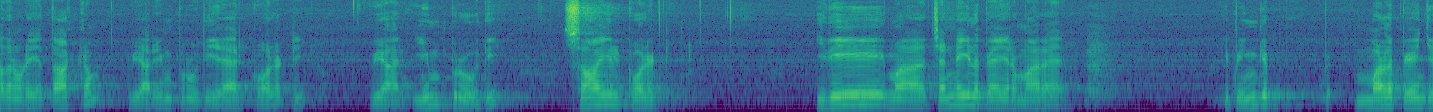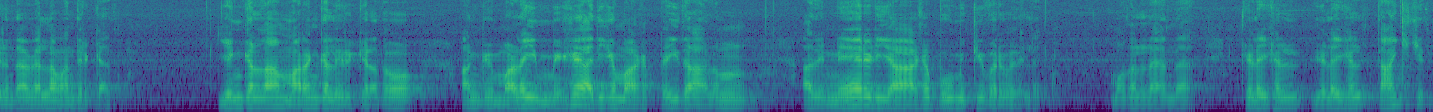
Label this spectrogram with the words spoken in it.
அதனுடைய தாக்கம் we are improve the air quality we are improve the soil quality இதே மா சென்னையில் பெய்கிற மாதிரி இப்போ இங்கே மழை பேஞ்சிருந்தால் வெள்ளம் வந்திருக்காது. எங்கெல்லாம் மரங்கள் இருக்கிறதோ அங்கு மழை மிக அதிகமாக பெய்தாலும் அது நேரடியாக பூமிக்கு வருவதில்லை. முதல்ல அந்த கிளைகள் இலைகள் தாங்கிக்குது.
